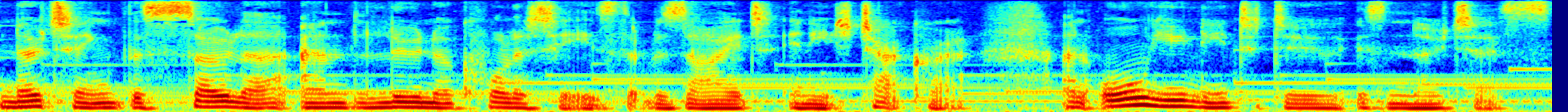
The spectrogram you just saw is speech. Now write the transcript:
noting the solar and lunar qualities that reside in each chakra. And all you need to do is notice.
